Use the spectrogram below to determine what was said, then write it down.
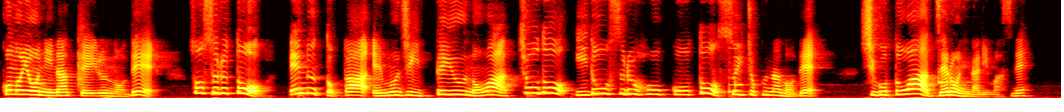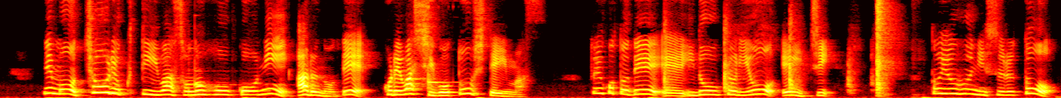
このようになっているので、そうすると、N とか MG っていうのは、ちょうど移動する方向と垂直なので、仕事は0になりますね。でも、張力 T はその方向にあるので、これは仕事をしています。ということで、えー、移動距離を H というふうにすると、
